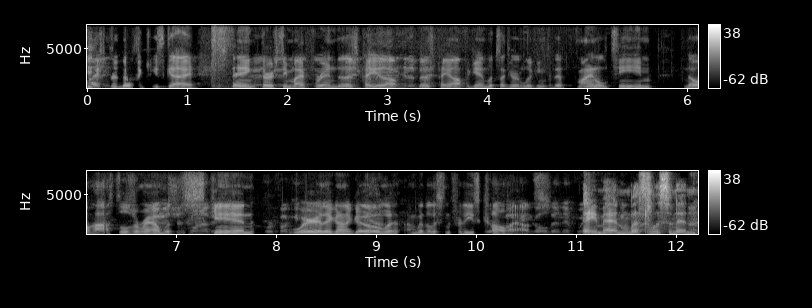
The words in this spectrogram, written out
Meister Dos guy staying thirsty, my friend. Does pay off. Does pay off again. Looks like they're looking for the final team. No hostiles around with the skin. Where are they gonna go? Let- I'm gonna listen for these call outs. Amen. Let's listen in.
